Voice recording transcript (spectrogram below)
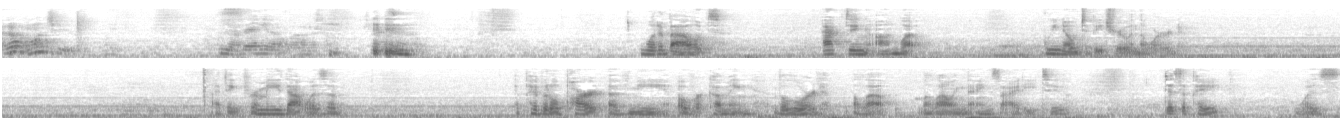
I don't want you. Like Yeah. saying it out loud. What about acting on what we know to be true in the Word? I think for me that was a a pivotal part of me overcoming the Lord, allow, allowing the anxiety to dissipate. Was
